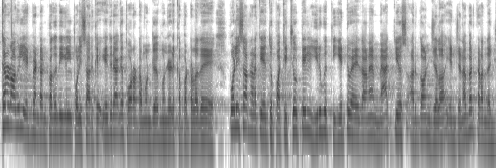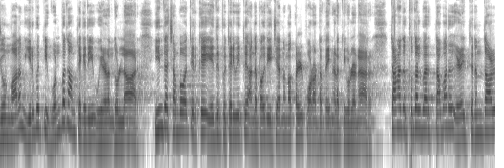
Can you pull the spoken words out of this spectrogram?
கனடாவில் எட்மண்டன் பகுதியில் போலீசார் போலீசாருக்கு எதிராக போராட்டம் ஒன்று முன்னெடுக்கப்பட்டுள்ளது. போலீசார் நடத்திய துப்பாக்கிச் சூட்டில் இருபத்தி எட்டு வயதான மேத்யூஸ் அர்கான்ஜெலா என்ற நபர் கடந்த ஜூன் மாதம் இருபத்தி ஒன்பதாம் தேதி உயிரிழந்துள்ளார். இந்த சம்பவத்திற்கு எதிர்ப்பு தெரிவித்து அந்த பகுதியைச் சேர்ந்த மக்கள் போராட்டத்தை நடத்தியுள்ளனர். தனது புதல்வர் தவறு இழைத்திருந்தால்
